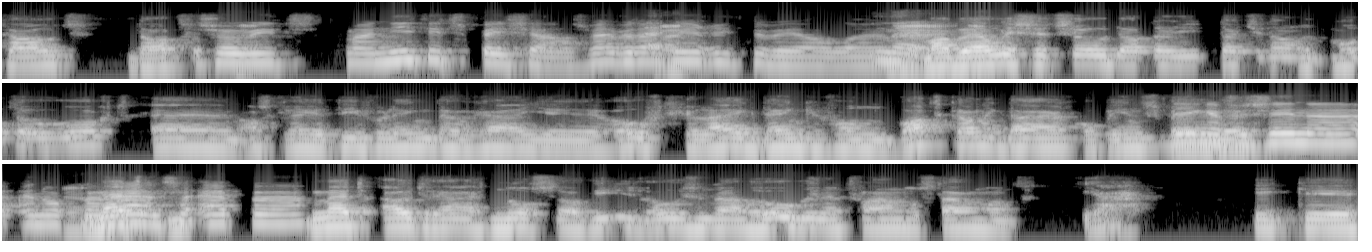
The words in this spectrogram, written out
koud. Dat. zoiets. Maar niet iets speciaals. We hebben daar Nee. geen ritueel. eh. Nee. Maar wel is het zo dat, er- dat je dan het motto hoort. En als creatieveling dan ga je hoofd gelijk denken van wat kan ik daarop inspelen. Dingen verzinnen en ook Ja. bij Met- mensen appen. Met uiteraard nostalgie. Roosendaal hoog in het vaandel staan. Want ja, ik, eh,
